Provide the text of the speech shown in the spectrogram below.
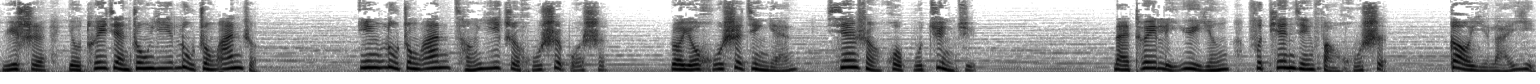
于是有推荐中医陆仲安者，因陆仲安曾医治胡适博士，若由胡适进言，先生或不峻拒。乃推李玉莹赴天津访胡适，告以来意，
